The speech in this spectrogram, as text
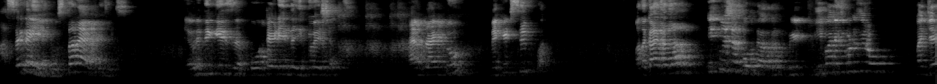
असं नाही आहे नुसतं नाही physics everything is coated in the equation I am trying to make it simple आता काय झालं? इक्वेशन बोलतो आपण v one is to zero म्हणजे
